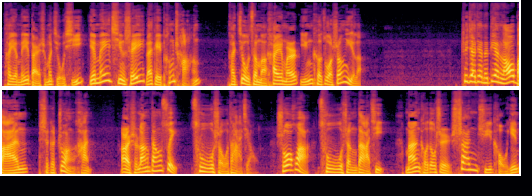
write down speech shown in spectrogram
他也没摆什么酒席，也没请谁来给捧场，他就这么开门迎客做生意了。这家店的店老板是个壮汉，二十郎当岁，粗手大脚，说话粗声大气，满口都是山区口音。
